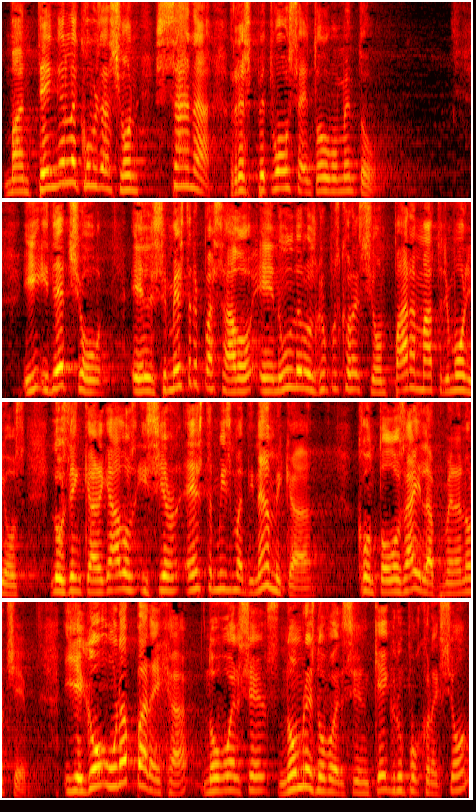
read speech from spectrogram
Mantengan la conversación sana, respetuosa en todo momento. Y, de hecho, el semestre pasado, en uno de los grupos conexión para matrimonios, los encargados hicieron esta misma dinámica con todos ahí la primera noche. Y llegó una pareja, no voy a decir nombres, no voy a decir en qué grupo conexión,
